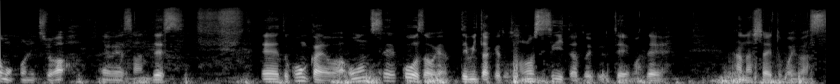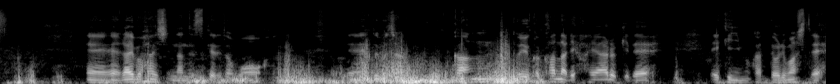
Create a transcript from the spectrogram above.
うも、こんにちは。あややさんです。えっ、ー、と、今回は音声講座をやってみたけど楽しすぎたというテーマで話したいと思います。えー、ライブ配信なんですけれども、えっ、ー、と、若干というかかなり早歩きで駅に向かっておりまして、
